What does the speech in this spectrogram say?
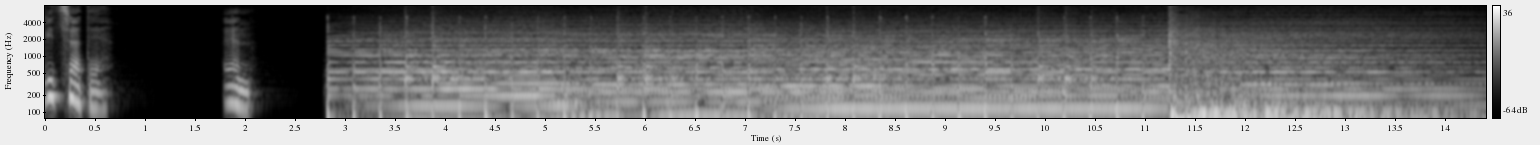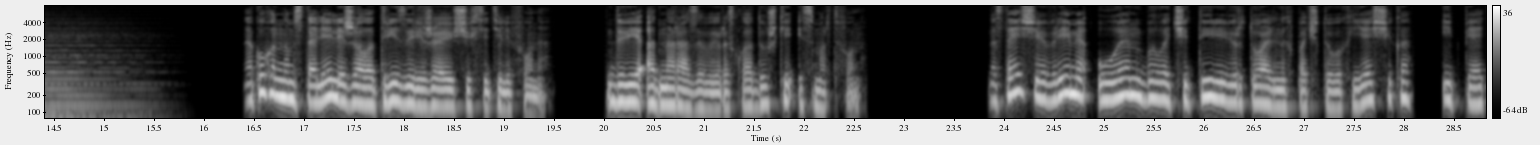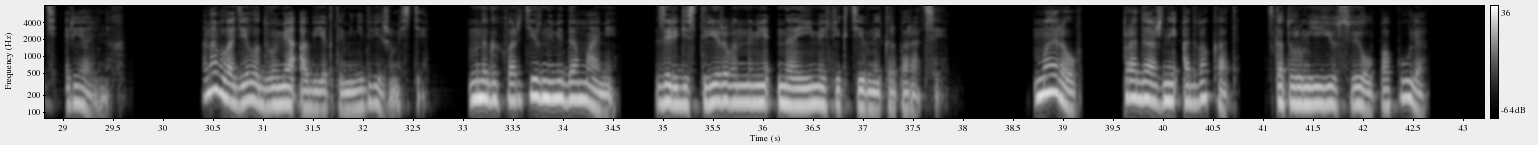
Тридцатое. Н. На кухонном столе лежало три заряжающихся телефона, две одноразовые раскладушки и смартфон. В настоящее время у Н было четыре виртуальных почтовых ящика и пять реальных. Она владела двумя объектами недвижимости — многоквартирными домами, зарегистрированными на имя фиктивной корпорации. Мэрил, продажный адвокат, с которым ее свел Папуля,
